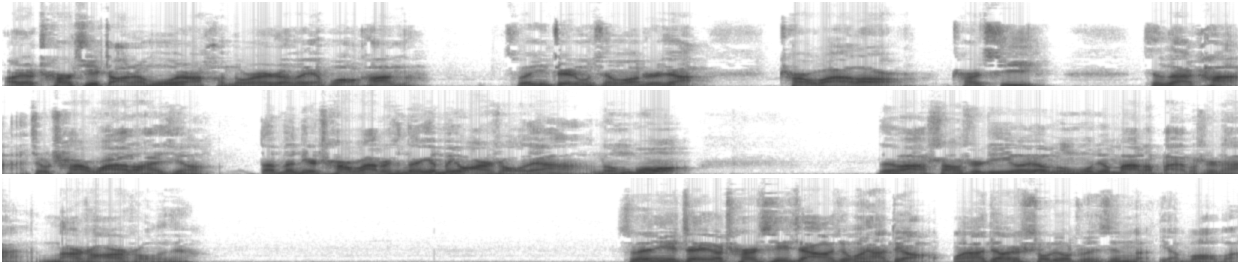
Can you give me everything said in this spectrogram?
而且叉七长这模样，很多人认为也不好看呢。所以你这种情况之下，叉五 L、叉七，现在看就叉五 L 还行，但问题叉五 L 现在也没有二手的呀，拢共，对吧？上市第一个月拢共就卖了百八十台，哪找二手的去？所以你这个叉七价格就往下掉，往下掉，你手里有准新的也不好办，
